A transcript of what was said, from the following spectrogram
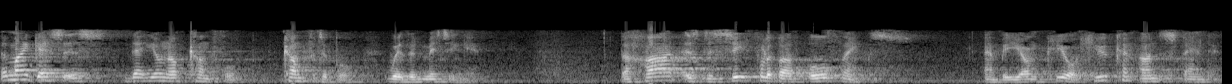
But my guess is that you're not comfortable with admitting it. The heart is deceitful above all things and beyond cure. Who can understand it?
